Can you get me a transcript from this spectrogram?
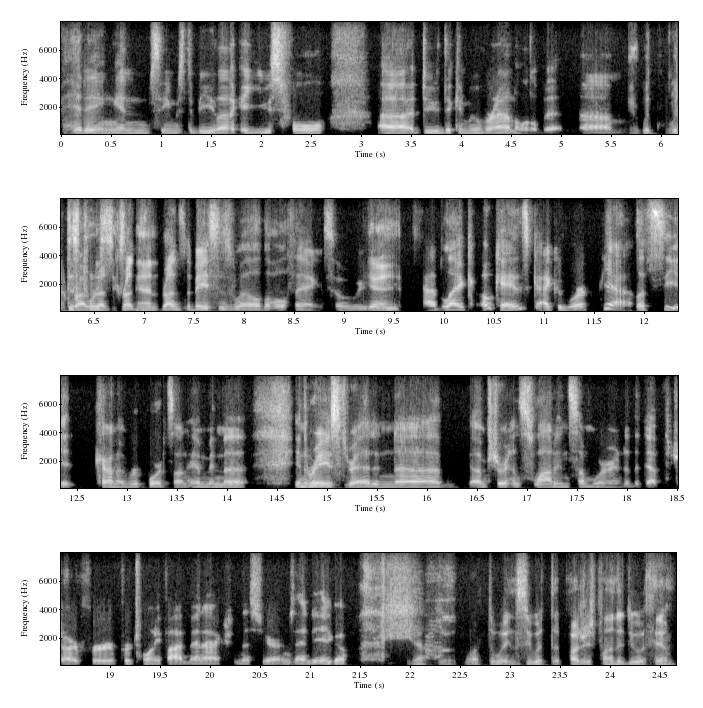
hitting and seems to be like a useful uh, dude that can move around a little bit. Um, yeah, with with know, this run, 26 run, runs the bases well, the whole thing. So we, yeah. we had like, okay, this guy could work. Yeah, let's see it. Kind of reports on him in the in the Rays thread, and uh, I'm sure he'll slot in somewhere into the depth chart for for 25 man action this year in San Diego. Yeah, we'll have to wait and see what the Padres plan to do with him.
